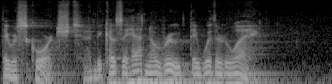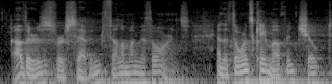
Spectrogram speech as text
they were scorched, and because they had no root, they withered away. Others, verse 7, fell among the thorns, and the thorns came up and choked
